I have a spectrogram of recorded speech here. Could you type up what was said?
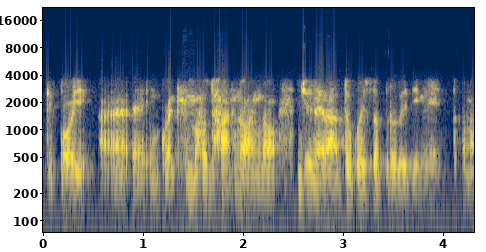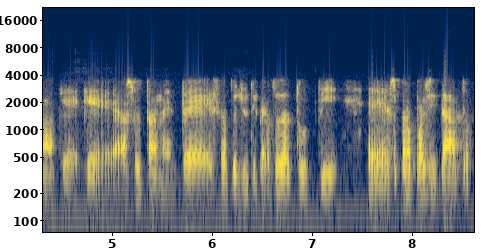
che poi eh, in qualche modo hanno, hanno, generato questo provvedimento no? che, che, assolutamente è stato giudicato da tutti eh, spropositato.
